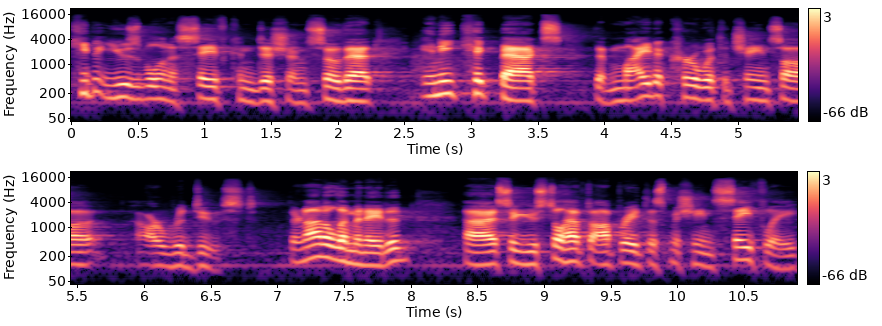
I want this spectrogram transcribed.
keep it usable in a safe condition so that any kickbacks that might occur with the chainsaw are reduced. They're not eliminated, uh, so you still have to operate this machine safely,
